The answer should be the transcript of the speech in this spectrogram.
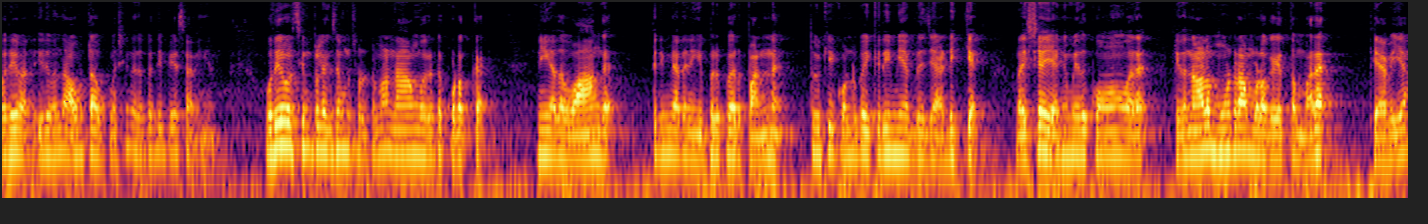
ஒரே வார்த்தை இது வந்து அவுட் ஆஃப் கொஷின் இதை பற்றி பேசாதீங்க. ஒரே ஒரு சிம்பிள் எக்ஸாம்பிள் சொல்லட்டுமா? நான் உங்ககிட்ட கொடுக்க. நீங்கள் அதை வாங்க. திரும்பி அதை நீங்கள் ப்ரிப்பேர் பண்ண. தூக்கி கொண்டு போய் கிரீமியா பிரிட்ஜை அடிக்க. ரஷ்யா எங்கள் மீது கோவம் வர இதனால் மூன்றாம் உலக யுத்தம் வர தேவையா?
